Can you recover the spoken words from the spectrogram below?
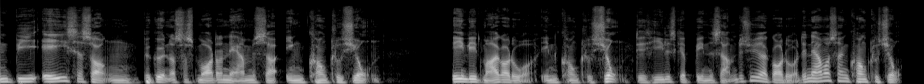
NBA-sæsonen begynder så småt at nærme sig en konklusion. Det er egentlig et meget godt ord. En konklusion. Det hele skal bindes sammen. Det synes jeg er et godt ord. Det nærmer sig en konklusion.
